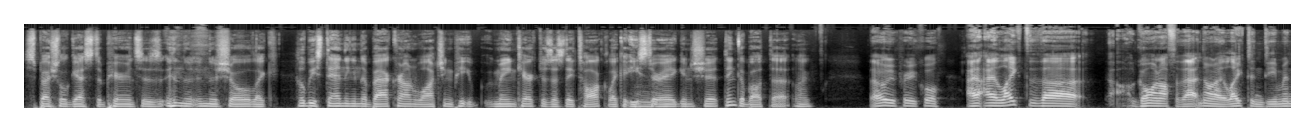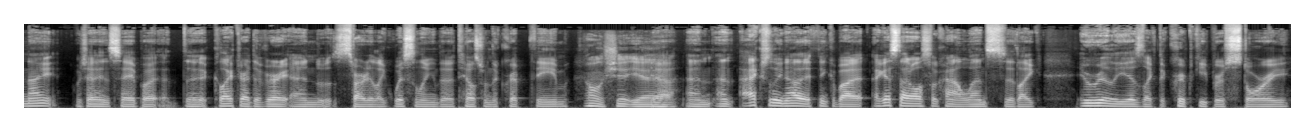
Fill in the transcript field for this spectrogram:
special guest appearances in the in the show. Like he'll be standing in the background watching pe- main characters as they talk, like an Easter Mhm. egg and shit. Think about that. Like, that would be pretty cool. I, I liked the going off of that note. I liked in Demon Knight, which I didn't say, but the collector at the very end was, started like whistling the Tales from the Crypt theme. oh shit, yeah, yeah and and actually now that i think about it i guess that also kind of lends to like it really is like the crypt keeper's story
